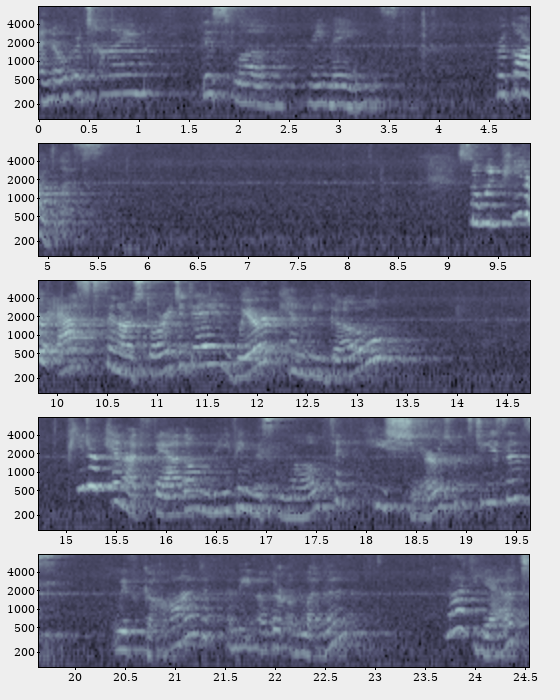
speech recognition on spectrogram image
And over time, this love remains, regardless. So when Peter asks in our story today, where can we go? Peter cannot fathom leaving this love he shares with Jesus, with God and the other 11. Not yet.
